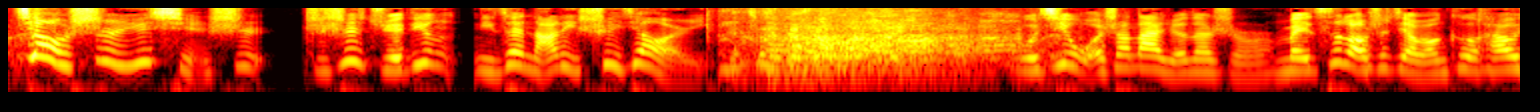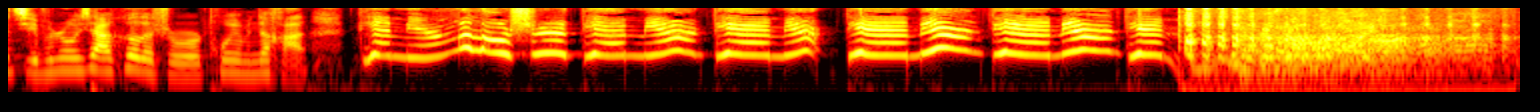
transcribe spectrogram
教室与寝室只是决定你在哪里睡觉而已。我记我上大学的时候，每次老师讲完课还有几分钟下课的时候，同学们就喊点名啊，老师点名，点名，点名，点名，点名。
